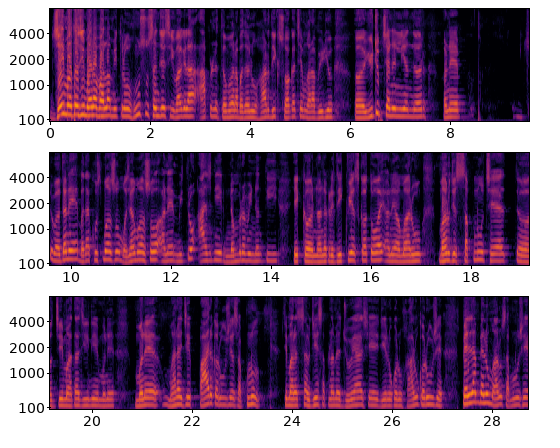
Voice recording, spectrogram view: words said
જય માતાજી, મારા વાલા મિત્રો. હું શું સંજય સિંહ વાઘેલા આપણે તમારા બધાનું હાર્દિક સ્વાગત છે મારા વીડિયો યુટ્યુબ ચેનલની અંદર. અને બધાને બધા ખુશમાં હશો, મજામાં હશો. અને મિત્રો, આજની એક નમ્ર વિનંતી, એક નાનકડી રિક્વેસ્ટ કરતો હોય. અને અમારું, મારું જે સપનું છે જે માતાજીને મને મને, મારે જે પાર કરવું છે સપનું, જે મારા જે સપના મેં જોયા છે, જે લોકોનું સારું કરવું છે પહેલાં પહેલું મારું સપનું છે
